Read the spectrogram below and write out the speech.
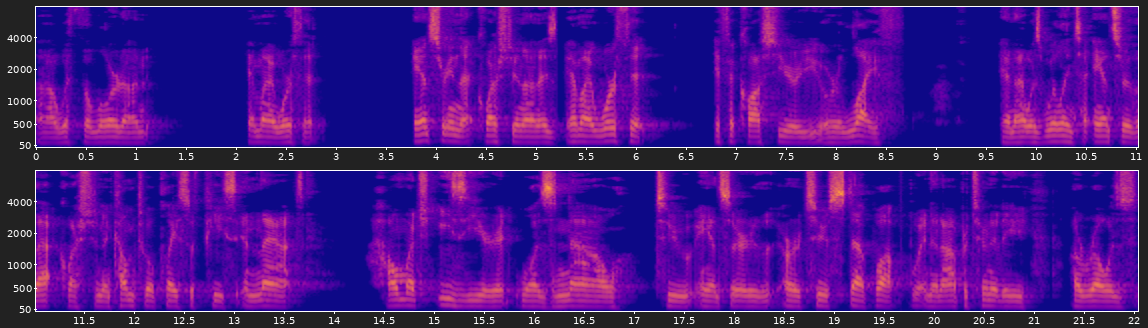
uh, with the Lord on, am I worth it? Answering that question on is, am I worth it if it costs you your life? And I was willing to answer that question and come to a place of peace in that. How much easier it was now to answer or to step up when an opportunity arose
